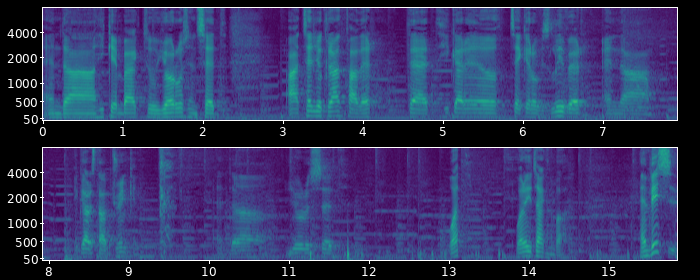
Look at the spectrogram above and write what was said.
And uh, he came back to Yorgos and said, I tell your grandfather that he gotta take care of his liver and uh, he gotta stop drinking. and uh, Yorgos said, "What? What are you talking about?" And this,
